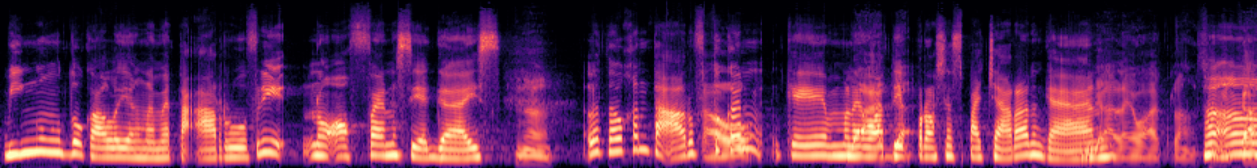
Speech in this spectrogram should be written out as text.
bingung tuh kalau yang namanya ta'aruf. Ini no offense ya guys. Nah, Lo tahu kan ta'aruf tuh kan kayak melewati proses pacaran kan. nggak lewat langsung nikah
